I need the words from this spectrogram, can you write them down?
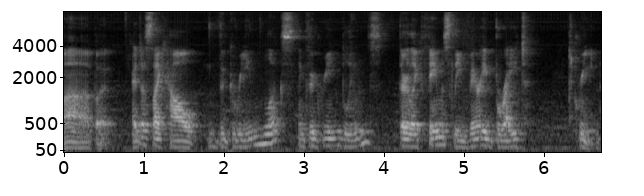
Uh, but I just like how the green looks, like the green balloons. They're, like, famously very bright green,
